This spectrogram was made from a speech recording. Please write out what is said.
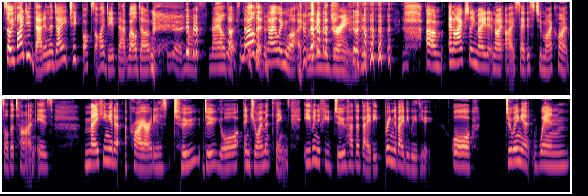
So if I did that in the day, tick box, I did that. Well done. Yeah, nice. Nailed it. Nailed it. Nailing life. Living the dream. Um, and I actually made it, and I, I say this to my clients all the time, is making it a, a priority is to do your enjoyment things. Even if you do have a baby, bring the baby with you. Or doing it when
